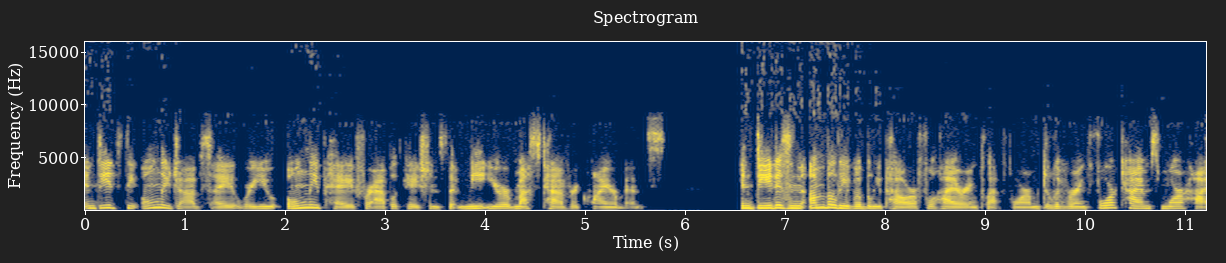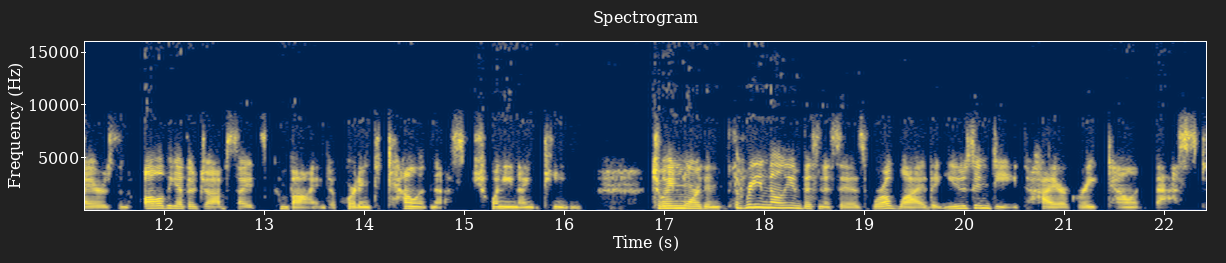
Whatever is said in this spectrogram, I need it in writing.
Indeed's the only job site where you only pay for applications that meet your must have requirements. Indeed is an unbelievably powerful hiring platform, delivering four times more hires than all the other job sites combined, according to Talent Nest 2019. Join more than 3 million businesses worldwide that use Indeed to hire great talent fast.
